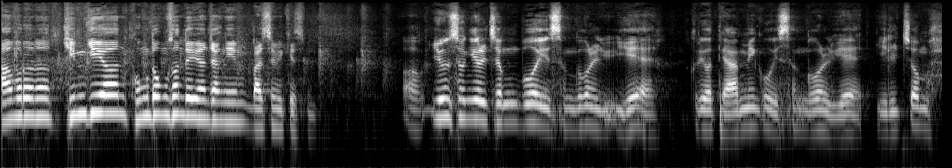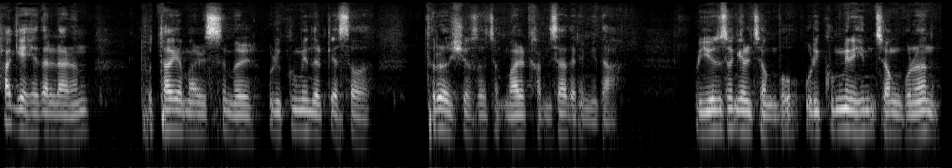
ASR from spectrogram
다음으로는 김기현 공동선대위원장님 말씀 있겠습니다. 어, 윤석열 정부의 성공을 위해 그리고 대한민국의 성공을 위해 일 좀 하게 해달라는 부탁의 말씀을 우리 국민들께서 들어주셔서 정말 감사드립니다. 우리 윤석열 정부, 우리 국민의힘 정부는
